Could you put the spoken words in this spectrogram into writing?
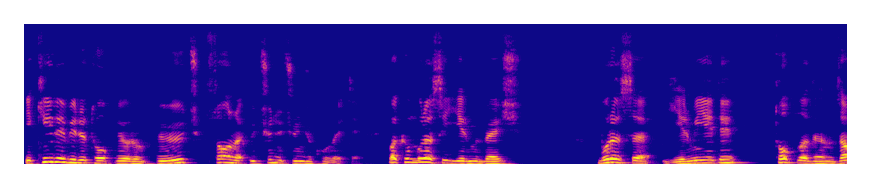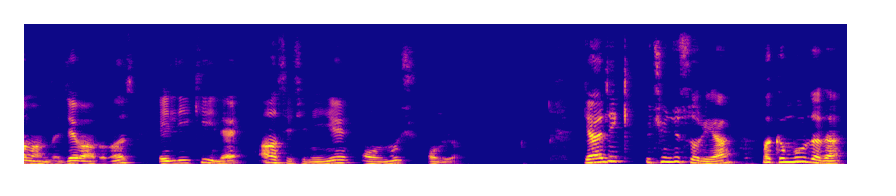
2 ile 1'i topluyorum 3. Sonra 3'ün 3. kuvveti. Bakın burası 25. Burası 27. Topladığım zaman da cevabımız 52 ile A seçeneği olmuş oluyor. Geldik 3. soruya. Bakın burada da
